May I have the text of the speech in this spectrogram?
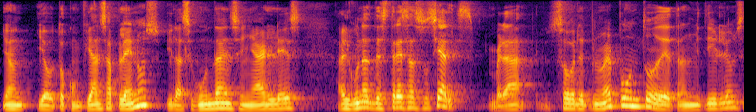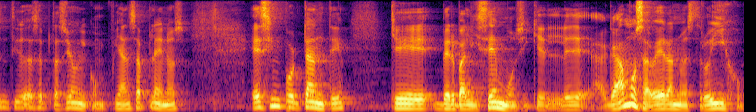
y, autoconfianza plenos y la segunda enseñarles algunas destrezas sociales, ¿verdad? Sobre el primer punto de transmitirle un sentido de aceptación y confianza plenos, es importante que verbalicemos y que le hagamos saber a nuestro hijo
